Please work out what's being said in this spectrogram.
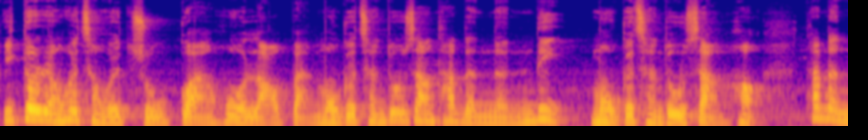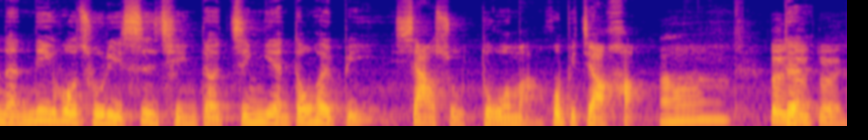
一个人会成为主管或老板，某个程度上他的能力，某个程度上哈，他的能力或处理事情的经验都会比下属多嘛，或比较好啊。对对对，对，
